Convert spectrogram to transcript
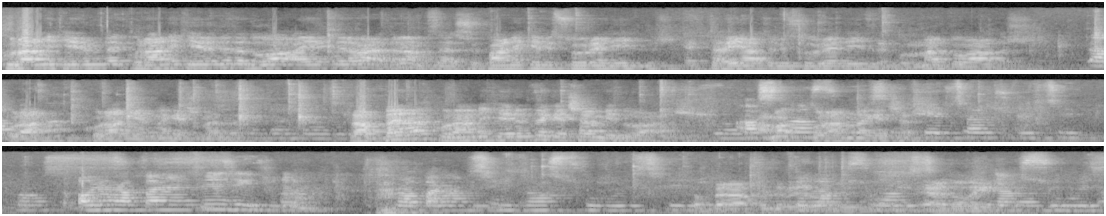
Kur'an-ı Kerim'de Kur'an-ı Kerim'de de dua ayetleri vardır ama mesela Sübhaneke bir sure değildir. Ettehiyyatı bir sure değildir. Bunlar duadır. Kur'an Kur'an yerine geçmezler. Rabbena Kur'an-ı Kerim'de geçen bir duadır. Ama Kur'an'da geçer. Suresi. Hocam Rabbani Filiz geçiyor değil mi? Suresi. Rabbena affede beni Felak ve suresi. Evet o da geçer. Suresi.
